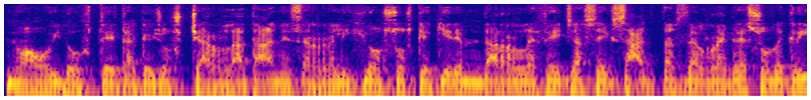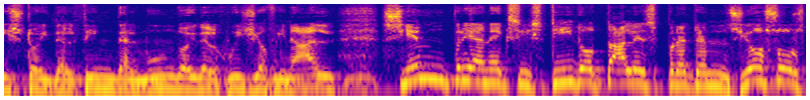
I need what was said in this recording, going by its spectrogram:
¿No ha oído usted aquellos charlatanes religiosos que quieren darle fechas exactas del regreso de Cristo y del fin del mundo y del juicio final? Siempre han existido tales pretenciosos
